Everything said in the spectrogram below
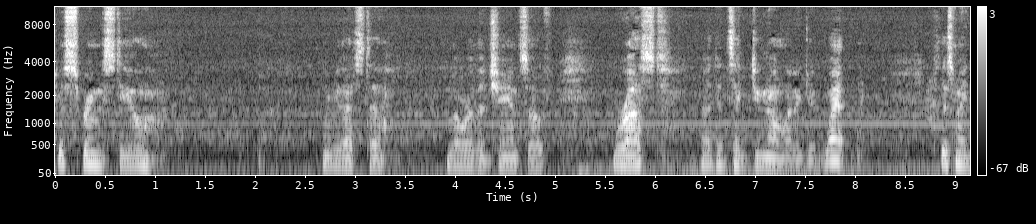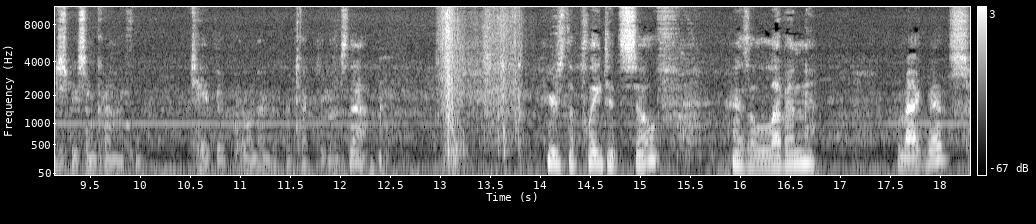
just spring steel. Maybe that's to lower the chance of rust I did say do not let it get wet. So this may just be some kind of tape they put on there to protect against that. Here's the plate itself. It has 11 magnets.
